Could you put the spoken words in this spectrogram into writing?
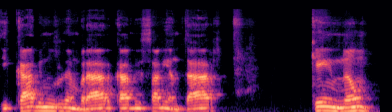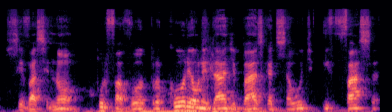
e cabe nos lembrar, cabe salientar, quem não se vacinou, por favor, procure a unidade básica de saúde e faça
